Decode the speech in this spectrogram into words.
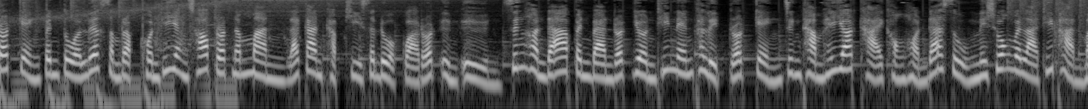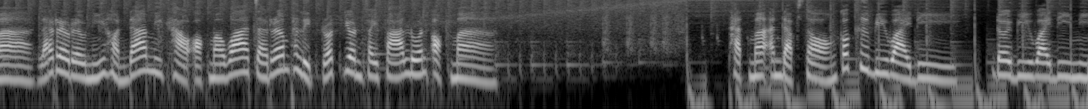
รถเก๋งเป็นตัวเลือกสำหรับคนที่ยังชอบรถน้ำมัน และการขับขี่สะดวกกว่ารถอื่นๆ ซึ่ง Honda เป็นแบรนด์รถยนต์ที่เน้นผลิตรถเก๋งจึงทำให้ยอดขายของ Honda สูงในช่วงเวลาที่ผ่านมา และเร็วๆนี้ Honda มีข่าวออกมาว่าจะเริ่มผลิตรถยนต์ไฟฟ้าล้วนออกมา ถัดมาอันดับ 2 ก็คือ BYD โดย BYD มี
